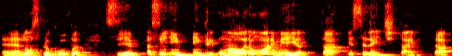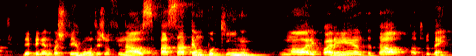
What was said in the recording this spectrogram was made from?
É, não se preocupa se, assim, em, entre uma hora, uma hora e meia, tá? Excelente time, tá? Dependendo com as perguntas no final, se passar até um pouquinho, uma hora e quarenta, tal, tá tudo bem.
